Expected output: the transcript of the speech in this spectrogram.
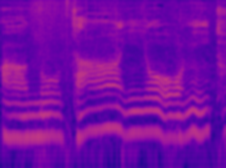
あの太陽にと、よ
